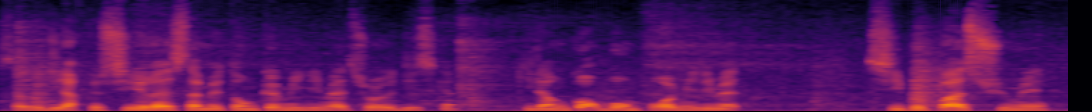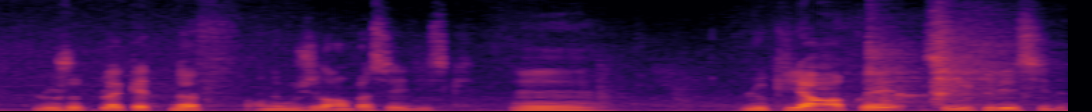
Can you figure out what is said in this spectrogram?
Ça veut dire que s'il reste, admettons, qu'un millimètre sur le disque, qu'il est encore bon pour un millimètre, s'il ne peut pas assumer le jeu de plaquettes neuf, on est obligé de remplacer les disques. Hmm. Le client, après, c'est lui qui décide.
